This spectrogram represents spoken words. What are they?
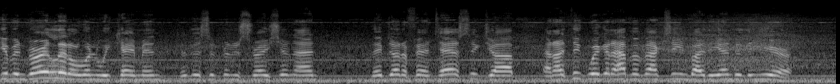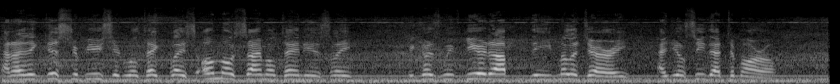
given very little when we came into this administration, and they've done a fantastic job. And I think we're going to have a vaccine by the end of the year. And I think distribution will take place almost simultaneously because we've geared up the military, and you'll see that tomorrow.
